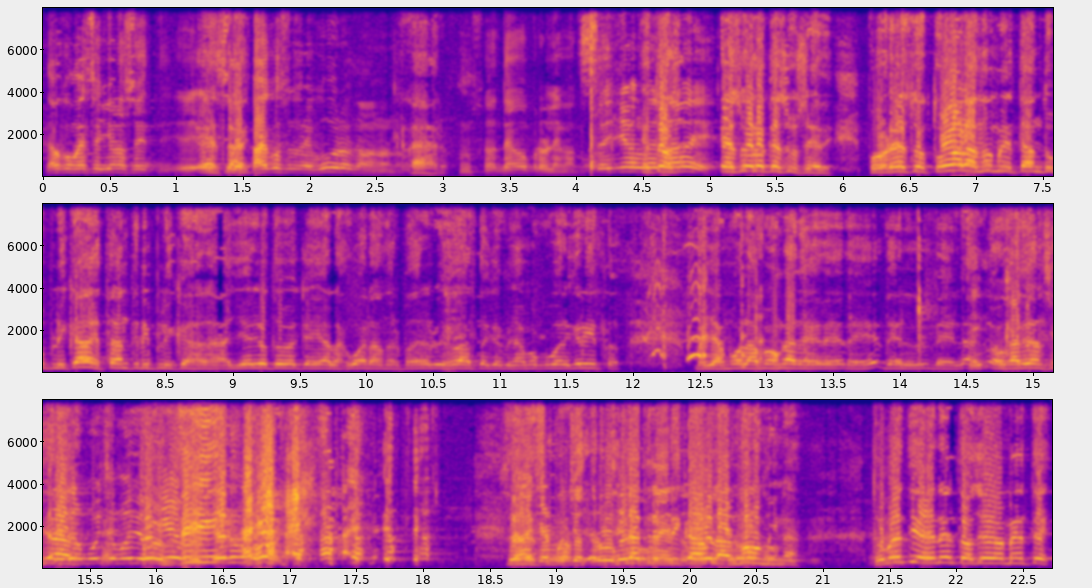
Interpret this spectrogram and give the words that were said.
No, con eso yo no soy. eh, Exacto. le pago su seguro, no, no, no. Claro. No tengo problema con eso. Señor Entonces, eso es lo que sucede. Por eso todas las nóminas están duplicadas, están triplicadas. Ayer yo tuve que ir a la Guardia, el padre Luis Duarte, que me llamó con el grito. Me llamó la monja de, de- de- del, del hogar de ancianos. Tiene mucho medio Pues, tiempo, sí, se que hay mucho truco se le ha eso, triplicado la truco. ¿Tú me entiendes? Entonces, obviamente,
